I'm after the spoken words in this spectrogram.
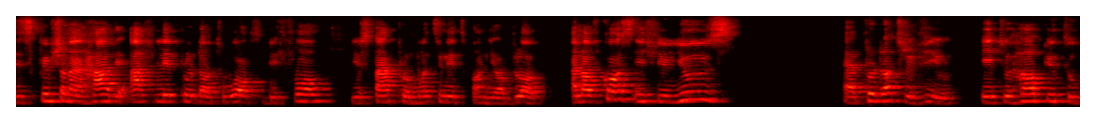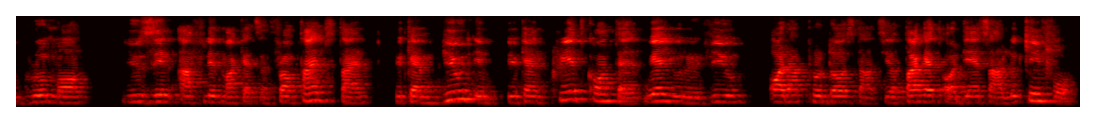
description and how the affiliate product works before you start promoting it on your blog. And of course, if you use a product review, it will help you to grow more using affiliate marketing. From time to time, you can build a, you can create content where you review other products that your target audience are looking for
